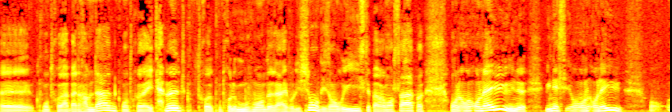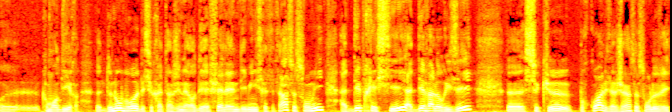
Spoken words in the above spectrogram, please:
euh, contre Abad Ramdan, contre Ahmed, contre contre le mouvement de la révolution, en disant oui, c'était pas vraiment ça. On, a eu une, une on, a eu euh, comment dire, de nombreux des secrétaires généraux des FLN, des ministres, etc., se sont mis à déprécier, à dévaloriser euh, ce que, pourquoi les Algériens se sont levés.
